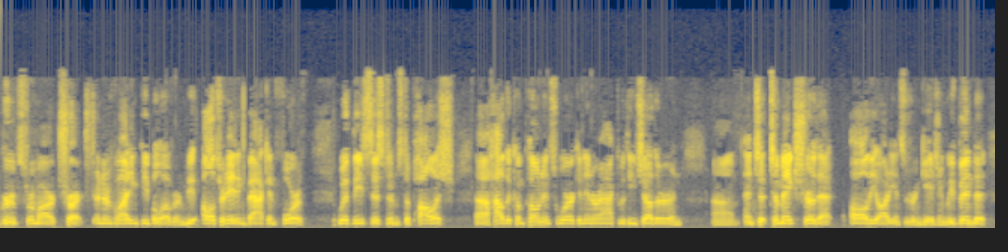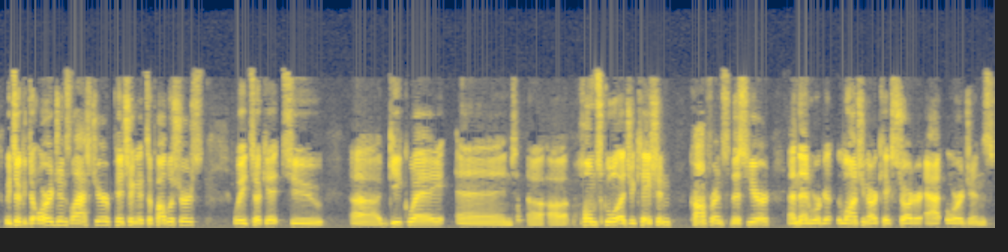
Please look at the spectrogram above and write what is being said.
groups from our church and inviting people over and be alternating back and forth with these systems to polish uh, how the components work and interact with each other, and um, and to, to make sure that all the audiences are engaging. We've been to we took it to Origins last year, pitching it to publishers. We took it to uh, Geekway and uh, uh, Homeschool Education Conference this year, and then we're launching our Kickstarter at Origins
